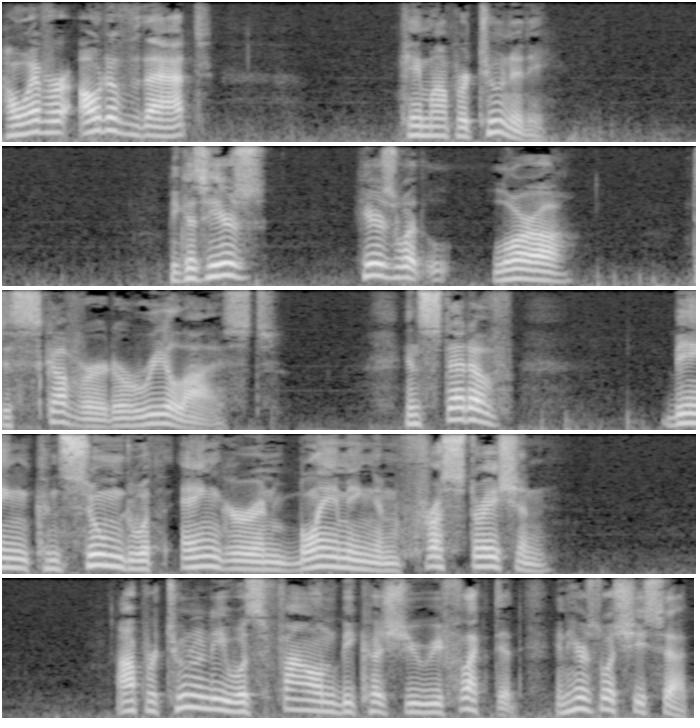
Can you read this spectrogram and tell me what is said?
However, out of that came opportunity. Because here's, here's what Laura discovered or realized. Instead of being consumed with anger and blaming and frustration, Opportunity was found because she reflected. And here's what she said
